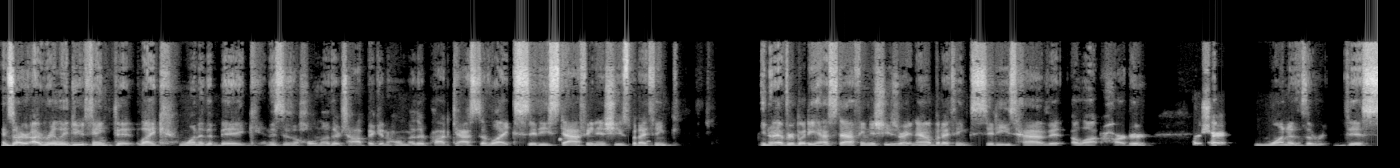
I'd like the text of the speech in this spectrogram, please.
and so I, I, really do think that like one of the big, and this is a whole nother topic and a whole nother podcast of like city staffing issues, but I think, you know, everybody has staffing issues right now, but I think cities have it a lot harder. For sure. one of the, this,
